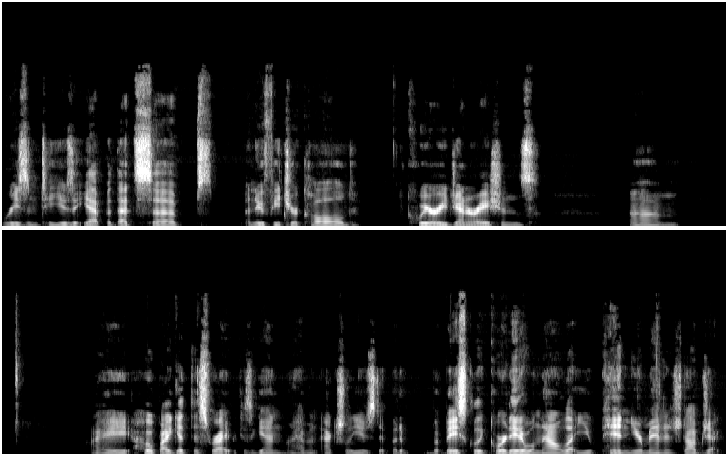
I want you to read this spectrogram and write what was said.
reason to use it yet. But that's uh, a new feature called query generations. Um, I hope I get this right because again, I haven't actually used it. But it, but basically, core data will now let you pin your managed object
